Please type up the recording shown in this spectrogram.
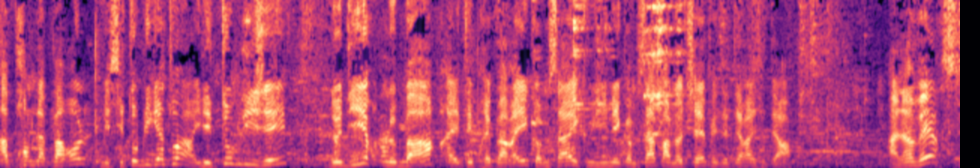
à prendre la parole, mais c'est obligatoire. Il est obligé de dire le bar a été préparé comme ça et cuisiné comme ça par notre chef, etc. etc. À l'inverse,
